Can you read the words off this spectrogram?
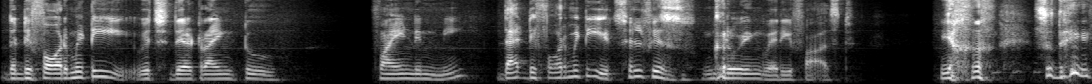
the deformity which they're trying to find in me, that deformity itself is growing very fast. Yeah, so they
